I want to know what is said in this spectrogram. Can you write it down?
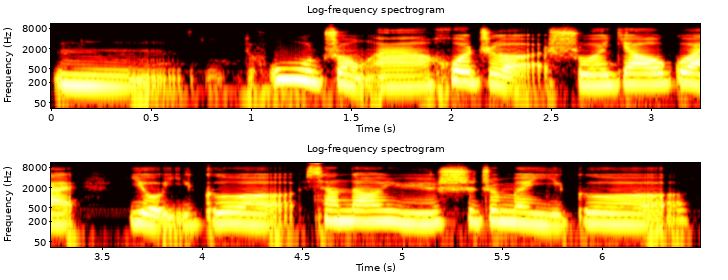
嗯物种啊，或者说妖怪，有一个相当于是这么一个。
